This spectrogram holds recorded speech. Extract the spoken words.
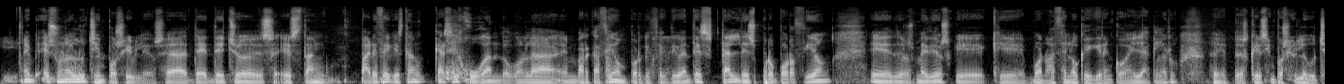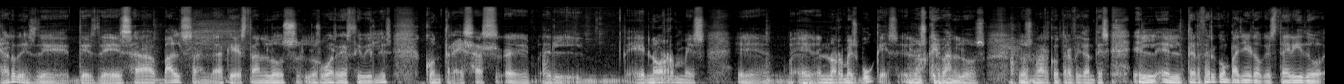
Es una lucha imposible, o sea, de, hecho es, están, parece que están casi jugando con la embarcación, porque efectivamente es tal desproporción eh, de los medios que, bueno, hacen lo que quieren con ella, claro, eh, pero es que es imposible luchar desde, desde esa balsa en la que están los, los guardias civiles contra esas eh, enormes, enormes buques en los que van los, los narcotraficantes. El, tercer compañero que está herido,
